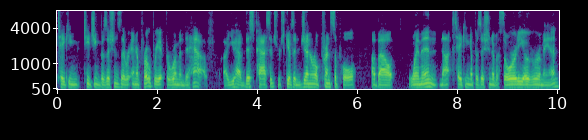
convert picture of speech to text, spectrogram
taking teaching positions that were inappropriate for women to have. Uh, you have this passage, which gives a general principle about women not taking a position of authority over a man,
